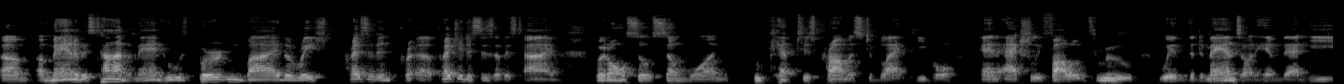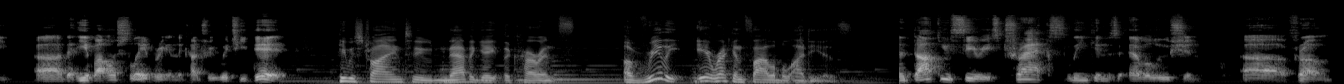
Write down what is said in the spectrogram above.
um, a man of his time, a man who was burdened by the race president pre- uh, prejudices of his time, but also someone who kept his promise to black people and actually followed through with the demands on him that he uh, that he abolish slavery in the country, which he did. He was trying to navigate the currents of really irreconcilable ideas. The docu series tracks Lincoln's evolution uh, from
